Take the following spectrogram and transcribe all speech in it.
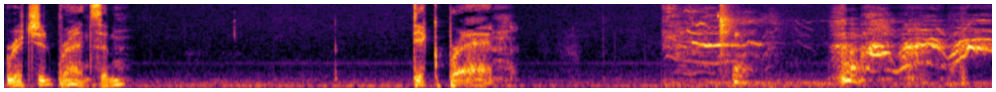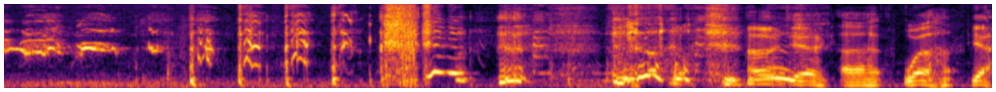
Richard Branson. Dick Bran. Oh, yeah. Uh, well, yeah.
